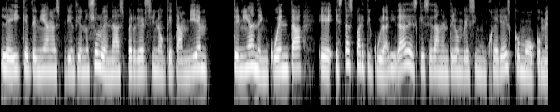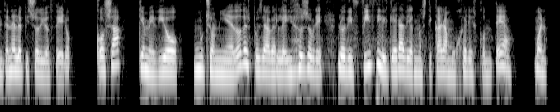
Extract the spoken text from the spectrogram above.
leí que tenían experiencia no solo en Asperger, sino que también tenían en cuenta eh, estas particularidades que se dan entre hombres y mujeres, como comenté en el episodio cero, cosa que me dio mucho miedo después de haber leído sobre lo difícil que era diagnosticar a mujeres con TEA. Bueno,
